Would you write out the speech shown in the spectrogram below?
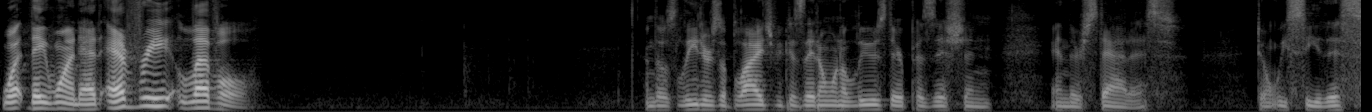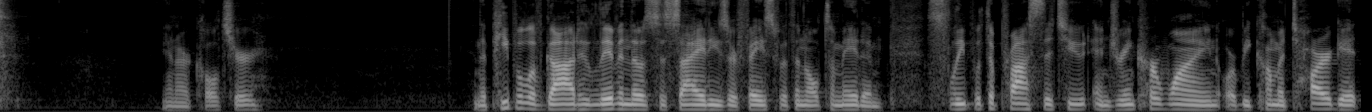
what they want at every level. And those leaders oblige because they don't want to lose their position and their status. Don't we see this in our culture? And the people of God who live in those societies are faced with an ultimatum sleep with a prostitute and drink her wine, or become a target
